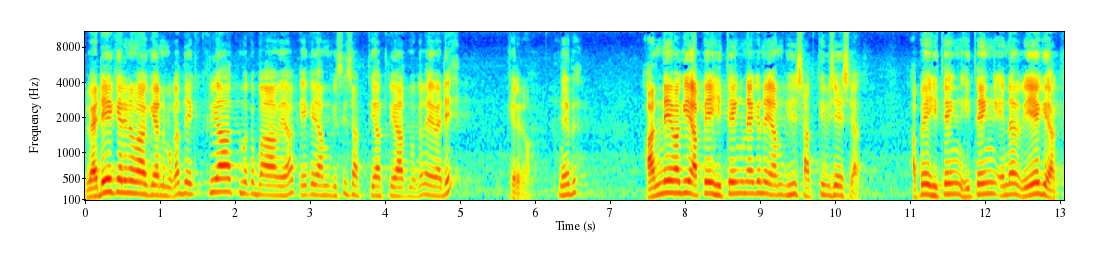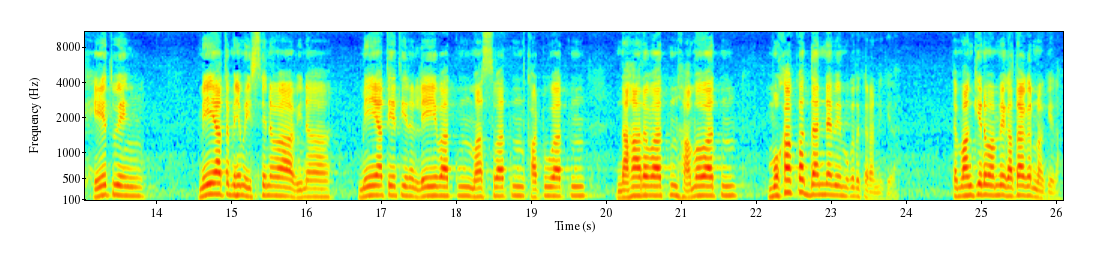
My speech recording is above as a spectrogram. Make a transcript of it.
වැඩේ කරනවා කියන්න මොකද ඒ ක්‍රියාත්මක භාවයක් ඒක යම් කිසි ශක්තියක් ක්‍රියාත්ම කළ ඒ වැඩේ කරනවා. නේද? අන්නේ වගේ අපේ හිතෙන් නැගෙන යම් කිසි ශක්ති විශේෂයක්. අපේ හිතෙන් හිතෙන් එන වේගයක් හේතුවෙන් මේ අත මෙහෙම ඉස්සෙනවා විනා මේ අතේ තියෙන ලේවත් මස්වත් කටුවත් නහරවත් හමවත් මොකක්වත් දන්න මේ මොකද කරන්න කියලා. මං කියන මම මේ කතා කරනවා කියලා.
